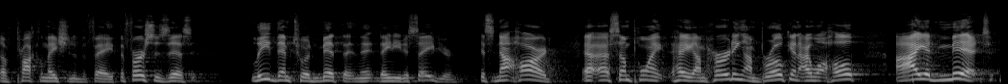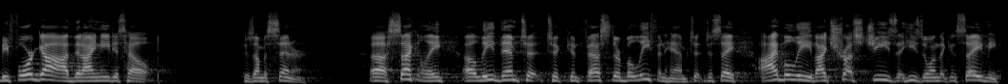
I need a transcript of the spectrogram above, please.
of proclamation of the faith. The first is this lead them to admit that they need a Savior. It's not hard. At some point, hey, I'm hurting, I'm broken, I want hope. I admit before God that I need His help because I'm a sinner. Uh, secondly, uh, lead them to, to confess their belief in Him, to, to say, I believe, I trust Jesus that He's the one that can save me,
